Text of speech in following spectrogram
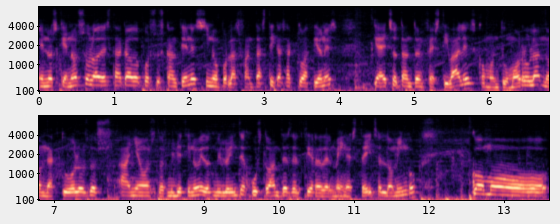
en los que no solo ha destacado por sus canciones, sino por las fantásticas actuaciones que ha hecho tanto en festivales como en Tomorrowland, donde actuó los dos años 2019 y 2020 justo antes del cierre del main stage el domingo, como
